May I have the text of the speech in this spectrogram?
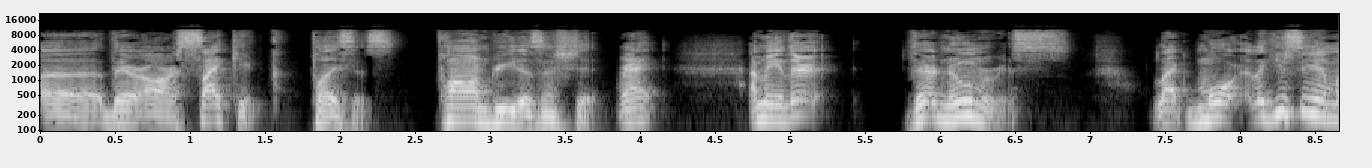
uh, there are psychic places, palm readers and shit. Right? I mean, they're they're numerous like more, like you see them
